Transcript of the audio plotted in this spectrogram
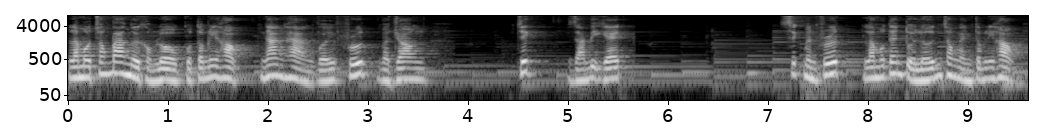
là một trong ba người khổng lồ của tâm lý học ngang hàng với Freud và Jung. Trích dám bị ghét. Sigmund Freud là một tên tuổi lớn trong ngành tâm lý học,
